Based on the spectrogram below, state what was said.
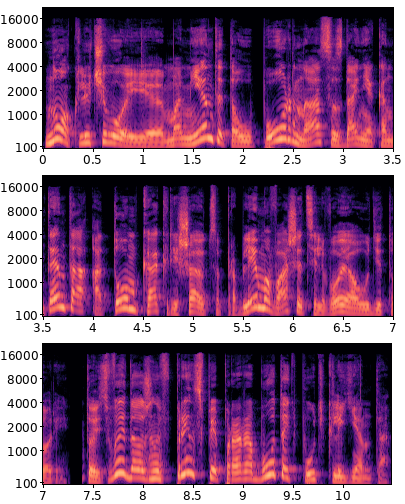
Но ключевой момент – это упор на создание контента о том, как решаются проблемы вашей целевой аудитории. То есть вы должны, в принципе, проработать путь клиента,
